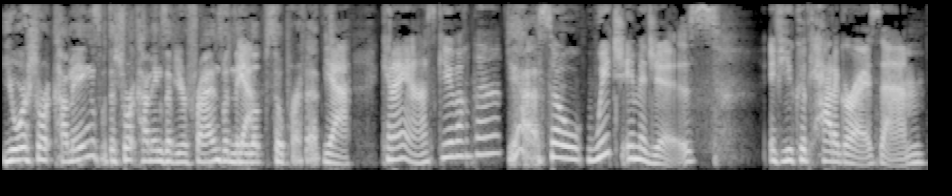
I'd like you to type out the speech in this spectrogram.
your shortcomings with the shortcomings of your friends when they Yeah. look so perfect. Yeah. Can I ask you about that? Yeah. So which images, if you could categorize them,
